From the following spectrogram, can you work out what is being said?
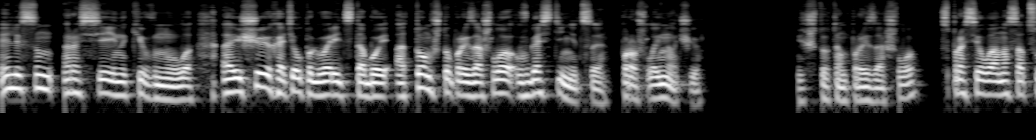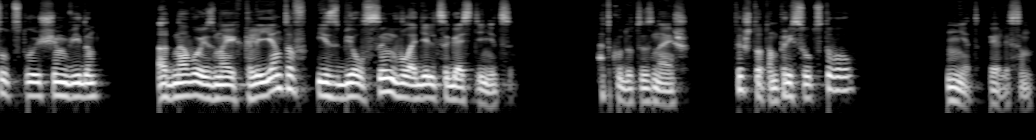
Эллисон рассеянно кивнула. «А еще я хотел поговорить с тобой о том, что произошло в гостинице прошлой ночью». «И что там произошло?» – спросила она с отсутствующим видом. «Одного из моих клиентов избил сын владельца гостиницы». «Откуда ты знаешь? Ты что, там присутствовал?» «Нет, Эллисон,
